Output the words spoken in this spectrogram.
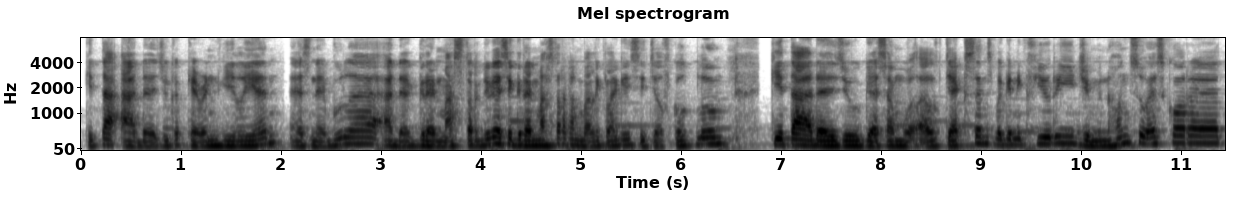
kita ada juga Karen Gillian as Nebula, ada Grandmaster juga si Grandmaster akan balik lagi si Jeff Goldblum. Kita ada juga Samuel L. Jackson sebagai Nick Fury, Jimin Honsu as Koret,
